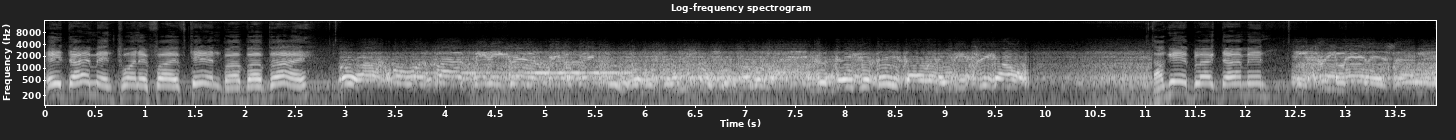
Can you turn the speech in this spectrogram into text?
hey Diamond, 2510, bye bye bye. Oh, uh, 415 mini ground, bring up Good day, good day, Diamond, 83 gone. Okay, Black Diamond. The three man is uh,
